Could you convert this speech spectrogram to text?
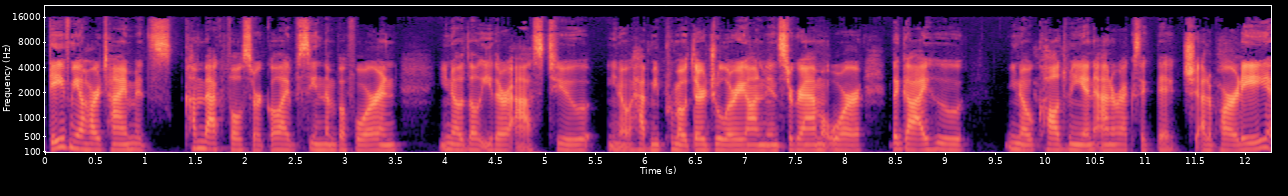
gave me a hard time, it's come back full circle. I've seen them before. And, you know, they'll either ask to, you know, have me promote their jewelry on Instagram or the guy who, you know, called me an anorexic bitch at a party,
